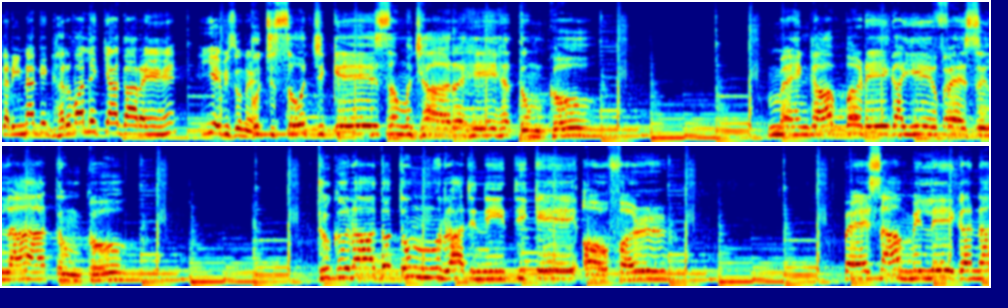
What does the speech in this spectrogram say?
करीना के घर वाले क्या गा रहे हैं? ये भी सुने। कुछ सोच के समझा रहे हैं तुमको। महँगा पड़ेगा ये फैसला तुमको। ठुकरा दो तुम राजनीति के ऑफ़र। पैसा मिलेगा ना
